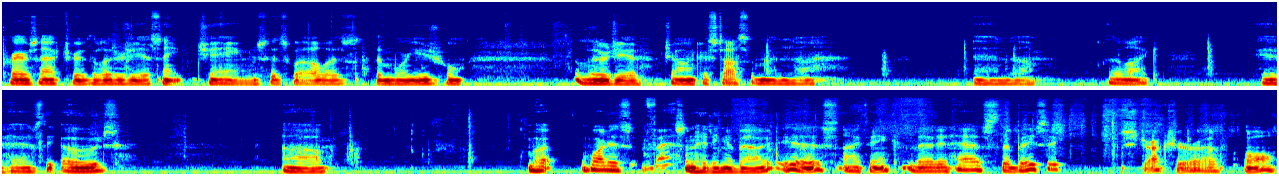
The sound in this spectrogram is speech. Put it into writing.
prayers after the liturgy of Saint James, as well as the more usual liturgy of John Chrysostom and uh, and uh, the like. It has the odes. But what is fascinating about it is, I think, that it has the basic structure of all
